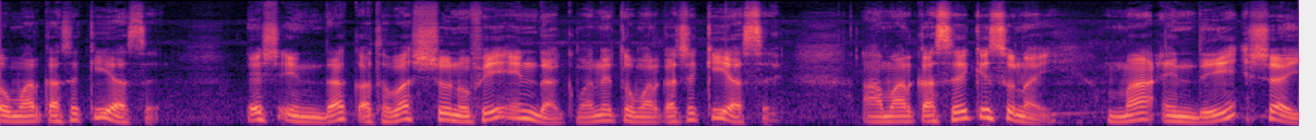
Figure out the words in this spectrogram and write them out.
তোমার কাছে কি আছে? এস ইন্দাক অথবা সুনুফি ইন্দাক মানে তোমার কাছে কি আছে? আমার কাছে কিছু নাই। মা ইন্দি সেই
